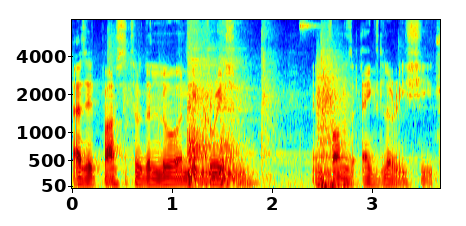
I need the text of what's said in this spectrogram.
as it passes through the lower neck region and forms the axillary sheath.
